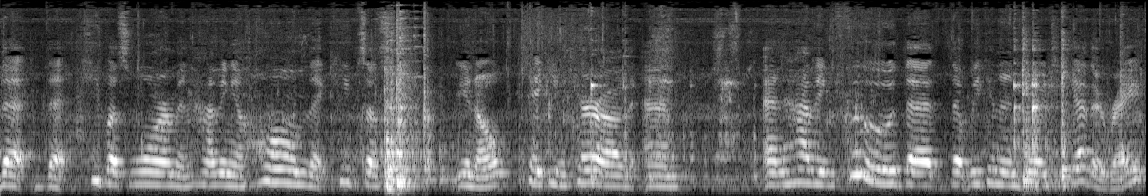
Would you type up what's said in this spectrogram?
that that keep us warm and having a home that keeps us you know taken care of and and having food that that we can enjoy together right?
